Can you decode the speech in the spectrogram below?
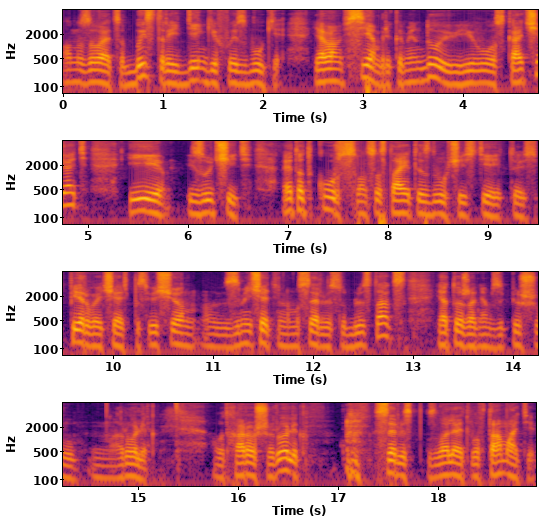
он называется «Быстрые деньги в Фейсбуке». Я вам всем рекомендую его скачать и изучить. Этот курс, он состоит из двух частей. То есть первая часть посвящен э, замечательному сервису BlueStacks. Я тоже о нем запишу ролик. Вот хороший ролик. Сервис позволяет в автомате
